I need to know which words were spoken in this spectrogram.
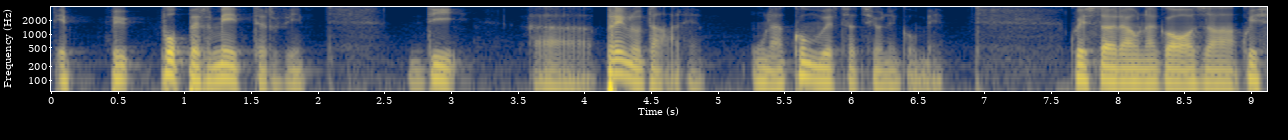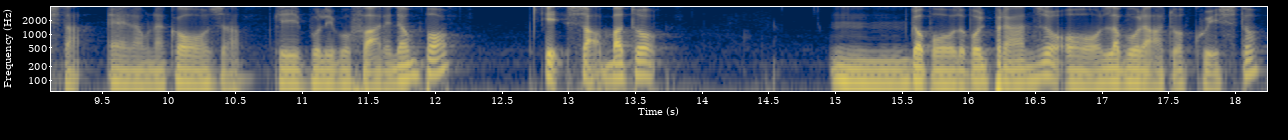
e pe- può permettervi di uh, prenotare una conversazione con me. Questa era una cosa, questa era una cosa che volevo fare da un po' e sabato, mh, mm, dopo, dopo il pranzo, ho lavorato a questo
